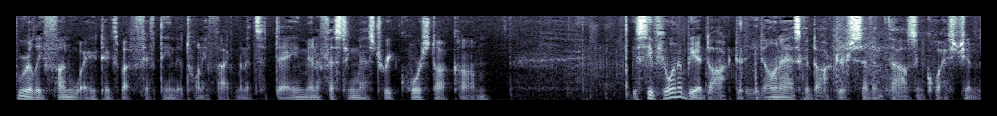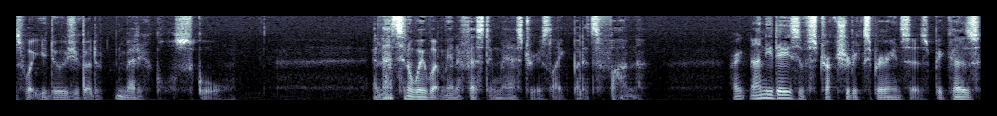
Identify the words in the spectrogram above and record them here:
really fun way, it takes about 15 to 25 minutes a day. ManifestingMasteryCourse.com. You see, if you want to be a doctor, you don't ask a doctor 7,000 questions. What you do is you go to medical school. And that's in a way what manifesting mastery is like, but it's fun. Right? 90 days of structured experiences. Because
